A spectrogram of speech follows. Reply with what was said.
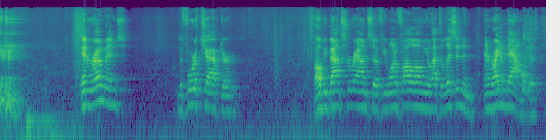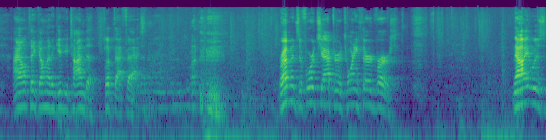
In Romans, the fourth chapter, I'll be bouncing around, so if you want to follow along, you'll have to listen and, and write them down because I don't think I'm going to give you time to flip that fast. Romans, the fourth chapter, the 23rd verse. Now it was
